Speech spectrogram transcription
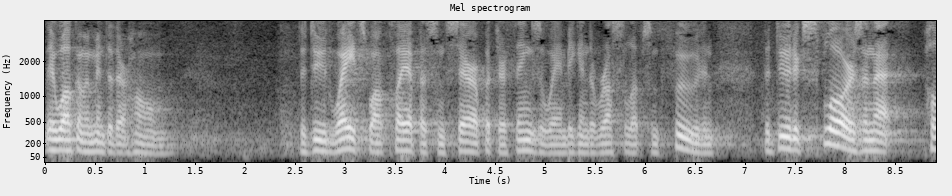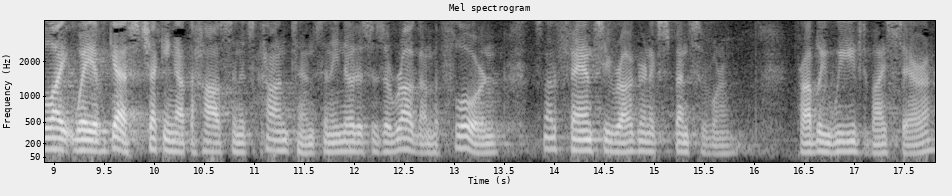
They welcome him into their home. The dude waits while Cleopas and Sarah put their things away and begin to rustle up some food. And the dude explores in that polite way of guests, checking out the house and its contents, and he notices a rug on the floor. And it's not a fancy rug or an expensive one, probably weaved by Sarah,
